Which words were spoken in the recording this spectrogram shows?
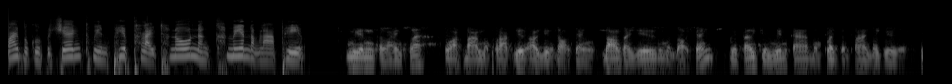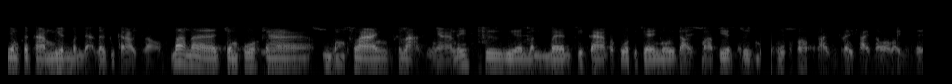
បាយប្រកួតប្រជែងគ្មានភាពថ្លៃថ្នូរនិងគ្មានតម្លាភាព មានកន្លែងខ្លះគាត់បានមកប្រាប់យើងឲ្យយើងដកចេញដល់តែយើងមិនដកចេញវាទៅជាមានការបំផ្លិចបំផ្លាញរបស់យើងខ្ញុំគិតថាមានបណ្ដាក់នៅពីក្រោយខ្នងបាទចំពោះការបំផ្លាញស្លាកសញ្ញានេះគឺវាមិនមែនជាការប្រកួតប្រជែងមួយដោយស្មារតីឬមួយខុសដោយសេចក្តីថ្លៃថ្នូរអ្វីនោះទេ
